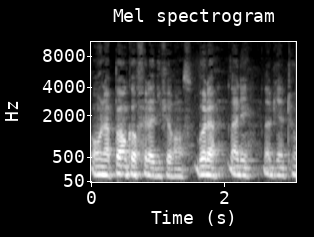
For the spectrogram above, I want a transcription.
on n'a pas encore fait la différence. Voilà, allez, à bientôt.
